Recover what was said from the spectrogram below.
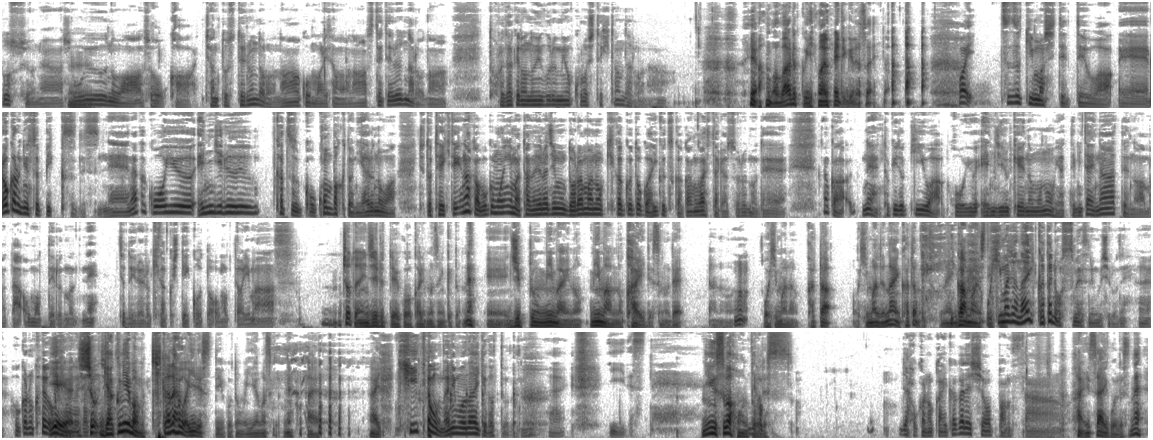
そうっすよね。そういうのは、そうか。ちゃんと捨てるんだろうな、こんまりさんはな。捨ててるんだろうな。どれだけのぬいぐるみを殺してきたんだろうな。いや、まあ悪く言わないでください。はい。続きましてでは、えー、ローカルニュースピックスですね。なんかこういう演じる、かつ、こう、コンパクトにやるのは、ちょっと定期的、なんか僕も今、種ラジのドラマの企画とかいくつか考えてたりはするので、なんかね、時々はこういう演じる系のものをやってみたいなっていうのはまた思ってるのでね、ちょっといろいろ企画していこうと思っております。ちょっと演じるってよくわかりませんけどね。えー10分未満の、未満の回ですので、あの、うんお暇な方、お暇でない方もちょっとね、我慢してお暇じゃない方におすすめですね、むしろね。はい、他の回はいやいや、逆に言えばもう聞かない方がいいですっていうことも言えますけどね。はい。はい。聞いても何もないけどってことですね。はい。いいですね。ニュースは本当です。じゃあ他の回いかがでしょう、パンさん。はい、最後ですね。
